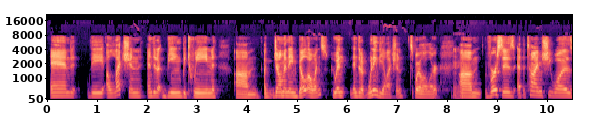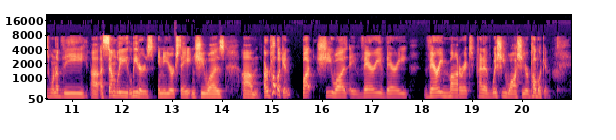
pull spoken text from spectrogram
and the election ended up being between um, a gentleman named Bill Owens, who en- ended up winning the election. Spoiler alert. Mhm. Um, versus at the time she was one of the uh, assembly leaders in New York State, and she was um, a Republican, but she was a very, very, very moderate, kind of wishy-washy Republican.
